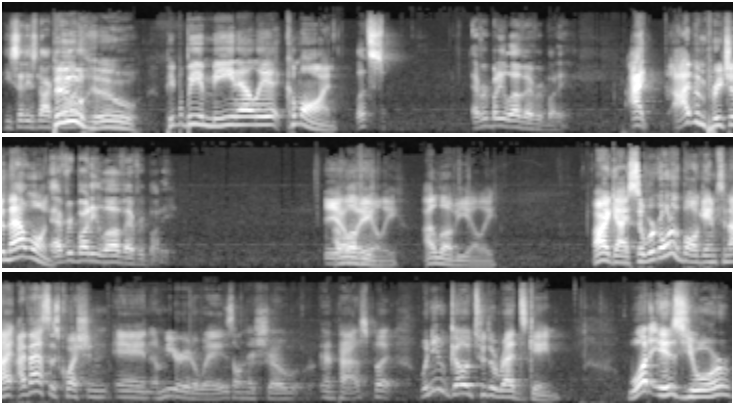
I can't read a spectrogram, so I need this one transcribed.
He said he's not Boo going. hoo. People being mean, Elliot. Come on. Let's. Everybody love everybody. I I've been preaching that one. Everybody love everybody. I love Ely. I love Ely. All right, guys. So we're going to the ball game tonight. I've asked this question in a myriad of ways on this show and past, but when you go to the Reds game, what is your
